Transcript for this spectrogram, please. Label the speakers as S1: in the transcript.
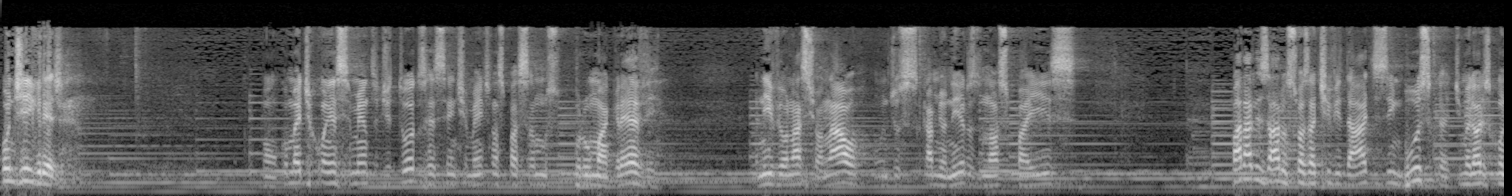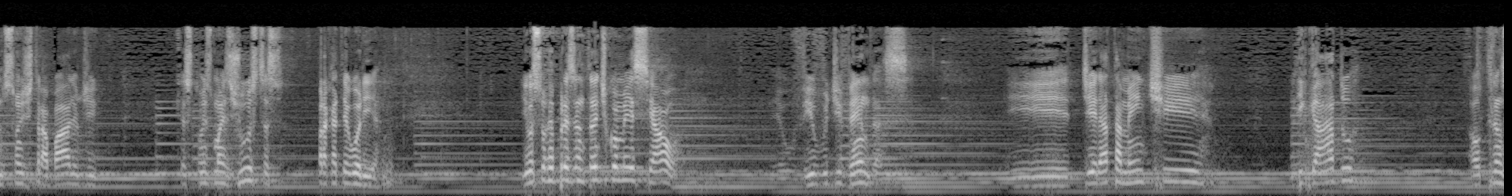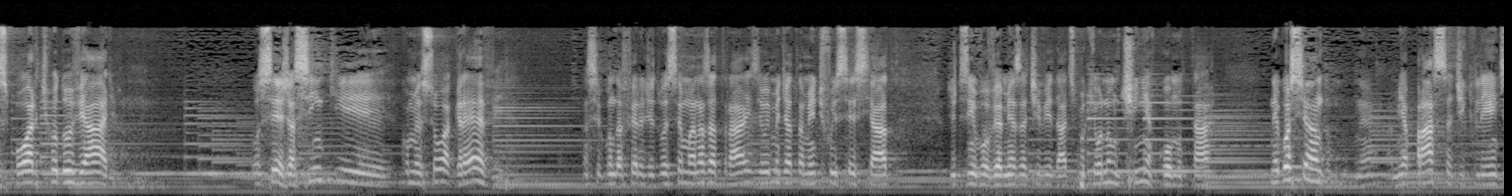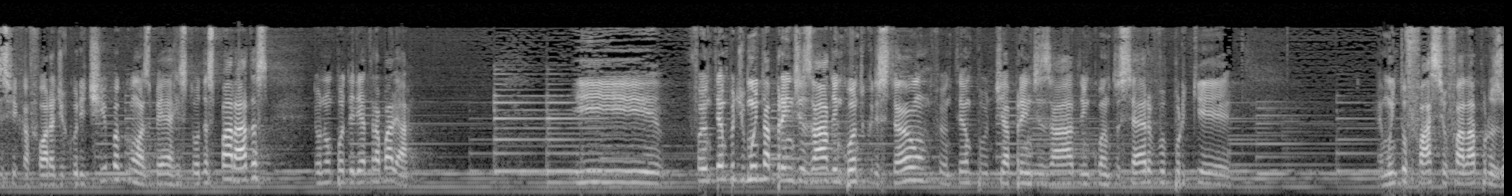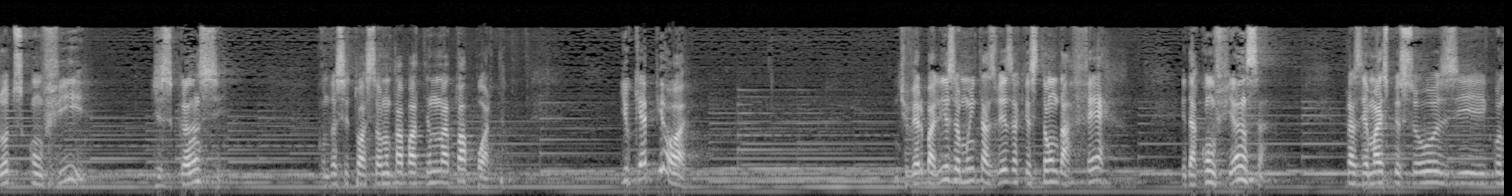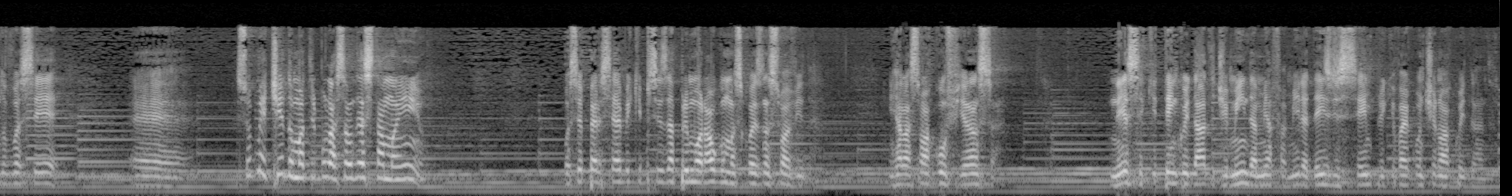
S1: Bom dia, igreja. Bom, como é de conhecimento de todos, recentemente nós passamos por uma greve a nível nacional, onde os caminhoneiros do nosso país eh, paralisaram suas atividades em busca de melhores condições de trabalho, de questões mais justas para a categoria. E eu sou representante comercial, eu vivo de vendas e diretamente ligado ao transporte rodoviário. Ou seja, assim que começou a greve, na segunda-feira de duas semanas atrás, eu imediatamente fui cesseado de desenvolver minhas atividades, porque eu não tinha como estar negociando. Né? A minha praça de clientes fica fora de Curitiba, com as BRs todas paradas, eu não poderia trabalhar. E foi um tempo de muito aprendizado enquanto cristão, foi um tempo de aprendizado enquanto servo, porque é muito fácil falar para os outros: confie, descanse, quando a situação não está batendo na tua porta. E o que é pior, a gente verbaliza muitas vezes a questão da fé e da confiança para as demais pessoas, e quando você é submetido a uma tribulação desse tamanho, você percebe que precisa aprimorar algumas coisas na sua vida em relação à confiança nesse que tem cuidado de mim, da minha família desde sempre, que vai continuar cuidando.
